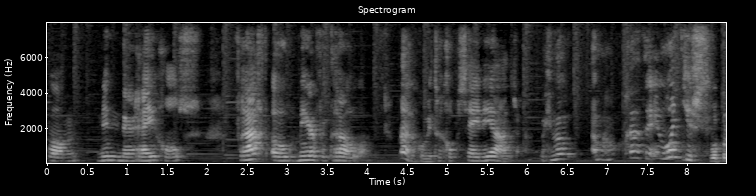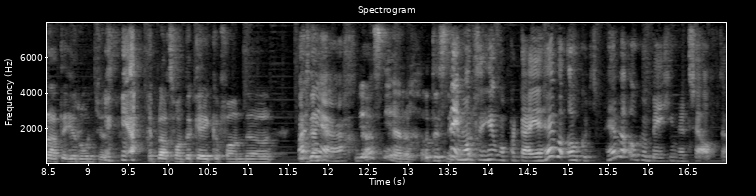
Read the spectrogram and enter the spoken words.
Van minder regels vraagt ook meer vertrouwen. Nou, dan kom je terug op het CDA. Dus, weet je wel, we praten in rondjes. we praten in rondjes. Ja, In plaats van te kijken van. maar ik is niet erg. ja, is niet erg. Het is niet Nee, erg. want heel veel partijen hebben ook, het, hebben ook een beetje hetzelfde.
